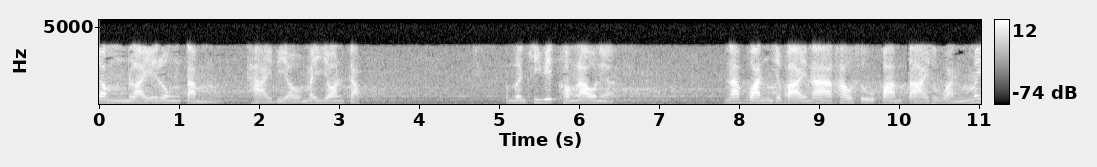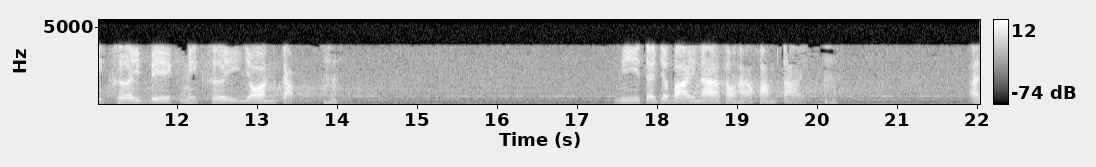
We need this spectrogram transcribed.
ย่อมไหลลงต่ำถ่ายเดียวไม่ย้อนกลับ เหมือนชีวิตของเราเนี่ย นับวันจะบ่ายหน้าเข้าสู่ความตายทุกวันไม่เคยเบรกไม่เคยย้อนกลับ มีแต่จะบ่ายหน้าเข้าหาความตาย อัน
